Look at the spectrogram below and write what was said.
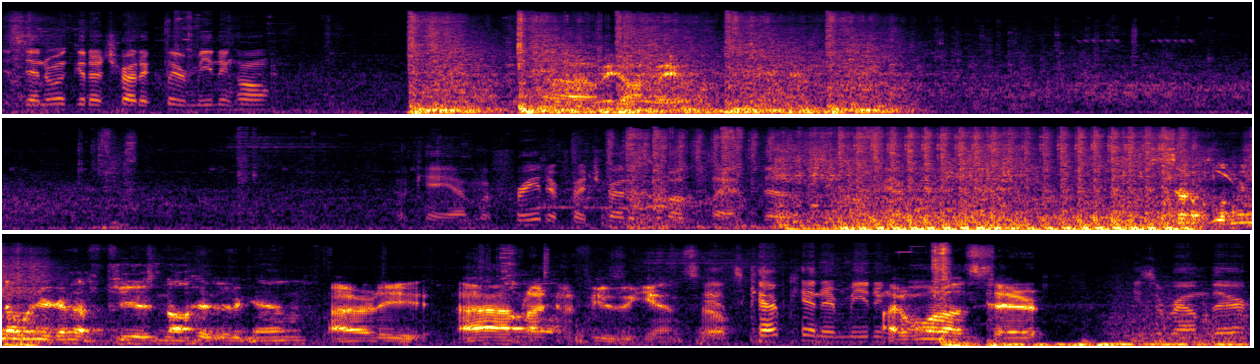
Is anyone gonna try to clear meeting hall? Uh, we don't wait. Okay, I'm afraid if I try to smoke plant, the meeting hall gets- So let me know when you're gonna fuse and I'll hit it again. I already. Uh, I'm not gonna fuse again. So It's Cap Cannon meeting I have hall. one on stair. He's around there.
